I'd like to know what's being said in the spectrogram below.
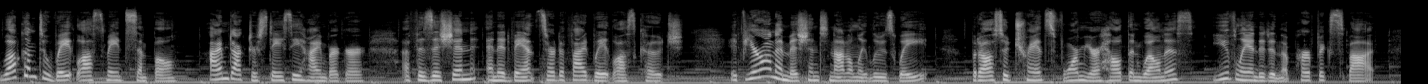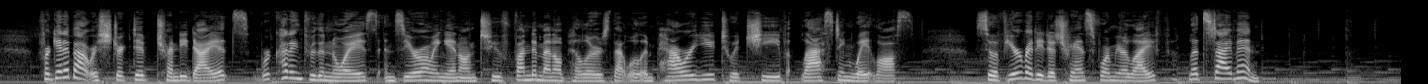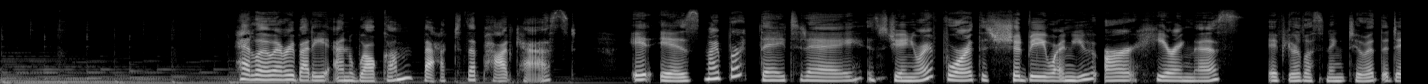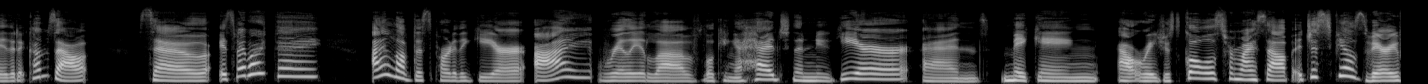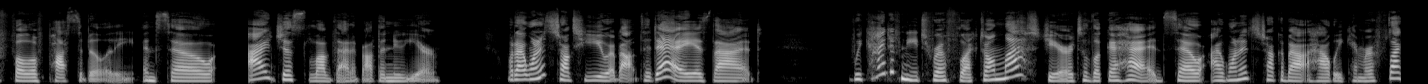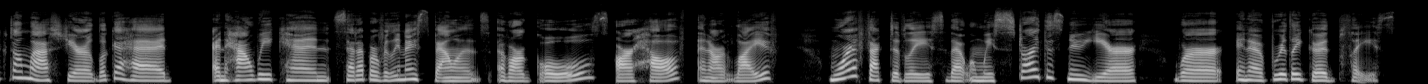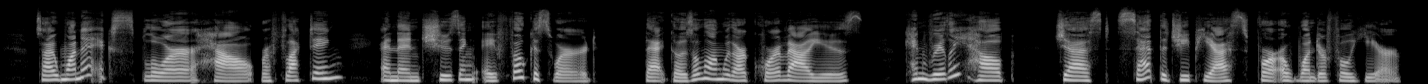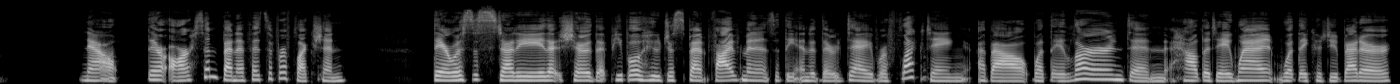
Welcome to Weight Loss Made Simple. I'm Dr. Stacy Heimburger, a physician and advanced certified weight loss coach. If you're on a mission to not only lose weight, but also transform your health and wellness, you've landed in the perfect spot. Forget about restrictive, trendy diets. We're cutting through the noise and zeroing in on two fundamental pillars that will empower you to achieve lasting weight loss. So if you're ready to transform your life, let's dive in. Hello, everybody, and welcome back to the podcast. It is my birthday today. It's January 4th. This should be when you are hearing this, if you're listening to it, the day that it comes out. So it's my birthday. I love this part of the year. I really love looking ahead to the new year and making outrageous goals for myself. It just feels very full of possibility. And so I just love that about the new year. What I wanted to talk to you about today is that we kind of need to reflect on last year to look ahead. So I wanted to talk about how we can reflect on last year, look ahead, and how we can set up a really nice balance of our goals, our health, and our life more effectively so that when we start this new year, we're in a really good place. So I want to explore how reflecting and then choosing a focus word that goes along with our core values can really help just set the GPS for a wonderful year. Now, there are some benefits of reflection. There was a study that showed that people who just spent five minutes at the end of their day reflecting about what they learned and how the day went, what they could do better,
